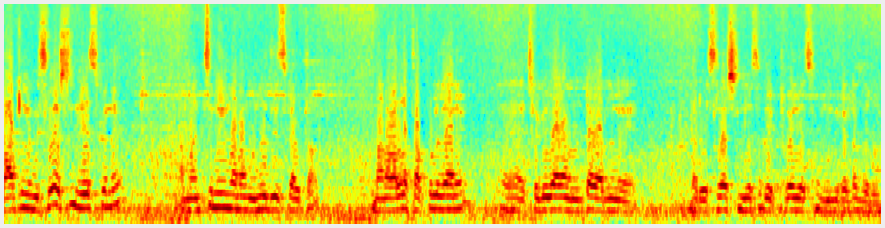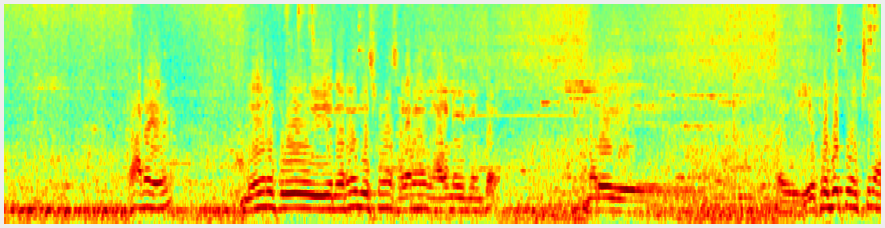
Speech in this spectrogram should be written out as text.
వాటిని విశ్లేషణ చేసుకుని ఆ మంచిని మనం ముందుకు తీసుకెళ్తాం. మన వల్ల తప్పులు కానీ చెడు కానీ ఉంటే వాటిని మరి విశ్లేషణ చేసి రెక్టిఫై చేసుకుని ముందుకెళ్ళడం జరుగుతుంది. కానీ నేను ఇప్పుడు ఈ నిర్ణయం తీసుకున్న సడన్గా కారణం ఏంటంటే మరి ఏ ప్రభుత్వం వచ్చినా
